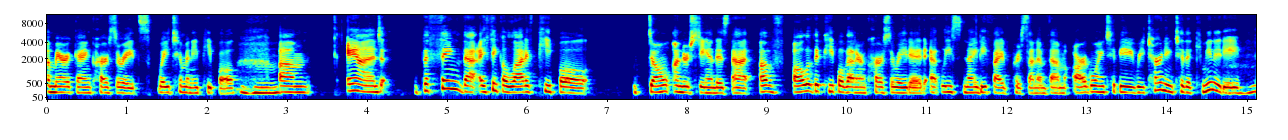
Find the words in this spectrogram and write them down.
america incarcerates way too many people mm-hmm. um, and the thing that i think a lot of people don't understand is that of all of the people that are incarcerated, at least 95% of them are going to be returning to the community. Mm-hmm.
